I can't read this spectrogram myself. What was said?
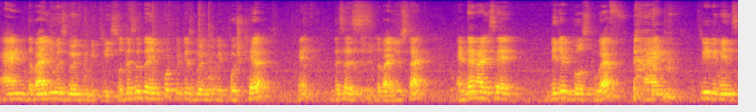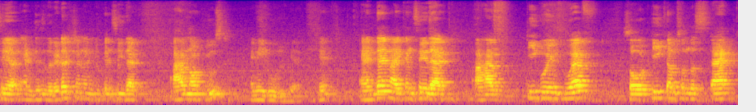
and the value is going to be 3. So this is the input which is going to be pushed here, okay? This is the value stack and then I say digit goes to F and 3 remains here and this is the reduction and you can see that I have not used any rule here, okay? And then I can say that I have T going to F, so T comes on the stack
